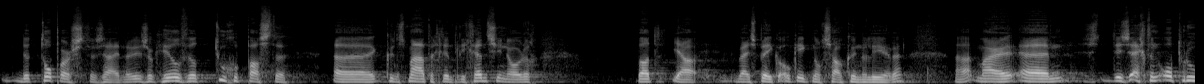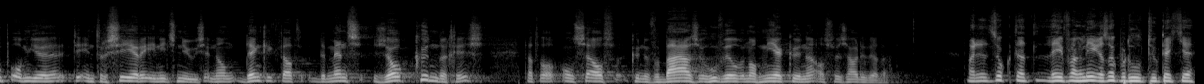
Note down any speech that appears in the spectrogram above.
de toppers te zijn. Er is ook heel veel toegepaste kunstmatige intelligentie nodig. Wat ja, wij spreken ook ik nog zou kunnen leren. Maar uh, het is echt een oproep om je te interesseren in iets nieuws. En dan denk ik dat de mens zo kundig is dat we onszelf kunnen verbazen hoeveel we nog meer kunnen als we zouden willen. Maar dat, is ook, dat leven lang leren is ook bedoeld natuurlijk dat je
